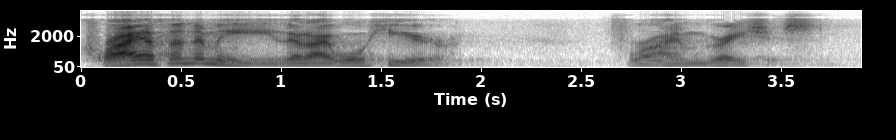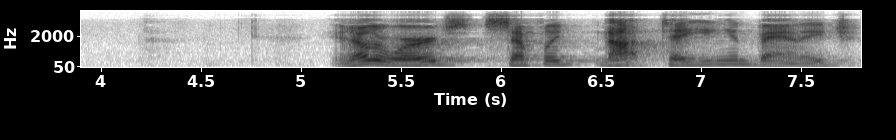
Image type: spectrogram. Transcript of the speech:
crieth unto me that I will hear, for I am gracious. In other words, simply not taking advantage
